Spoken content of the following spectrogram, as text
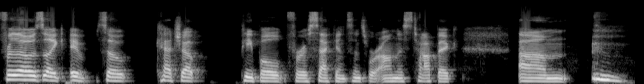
for those like, if so, catch up people for a second since we're on this topic. Um,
